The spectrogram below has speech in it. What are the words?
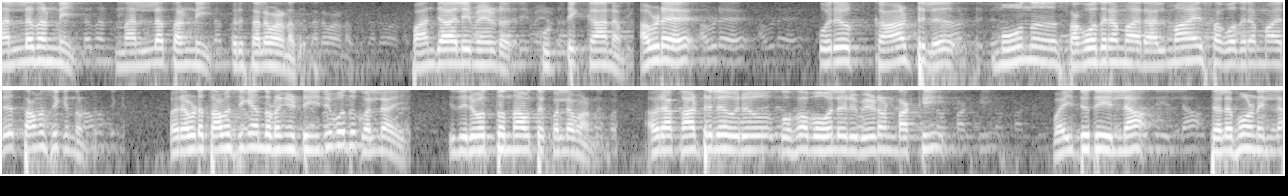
നല്ല തണ്ണി നല്ല തണ്ണി ഒരു സ്ഥലമാണത്. പാഞ്ചാലിമേട് കുട്ടിക്കാനം. അവിടെ ഒരു കാട്ടിൽ മൂന്ന് സഹോദരന്മാർ അൽമായ സഹോദരന്മാര് താമസിക്കുന്നുണ്ട്. അവരവിടെ താമസിക്കാൻ തുടങ്ങിയിട്ട് ഇരുപത് കൊല്ലായി. ഇത് ഇരുപത്തി ഒന്നാമത്തെ കൊല്ലമാണ്. അവർ ആ കാട്ടിൽ ഒരു ഗുഹ പോലെ ഒരു വീടുണ്ടാക്കി. വൈദ്യുതി ഇല്ല ടെലിഫോൺ ഇല്ല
